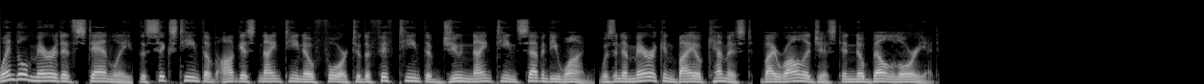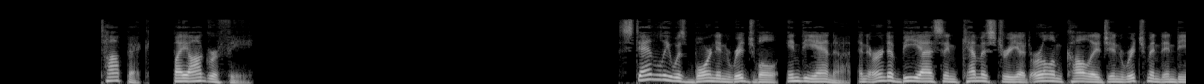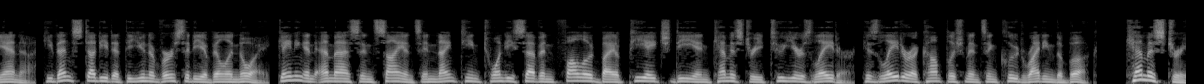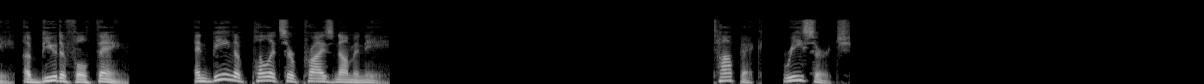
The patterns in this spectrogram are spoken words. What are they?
Wendell Meredith Stanley, the 16th of August 1904 to the 15th of June 1971, was an American biochemist, virologist and Nobel laureate. Topic: Biography. Stanley was born in Ridgeville, Indiana, and earned a B.S. in chemistry at Earlham College in Richmond, Indiana. He then studied at the University of Illinois, gaining an M.S. in science in 1927 followed by a Ph.D. in chemistry two years later. His later accomplishments include writing the book, Chemistry, A Beautiful Thing, and being a Pulitzer Prize nominee. Research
